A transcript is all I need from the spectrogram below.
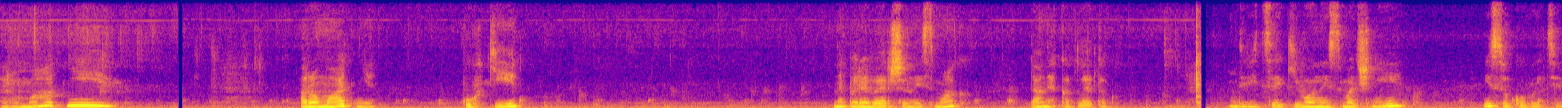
Ароматні, ароматні, пухкі, неперевершений смак даних котлеток. Дивіться, які вони смачні і соковиті.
